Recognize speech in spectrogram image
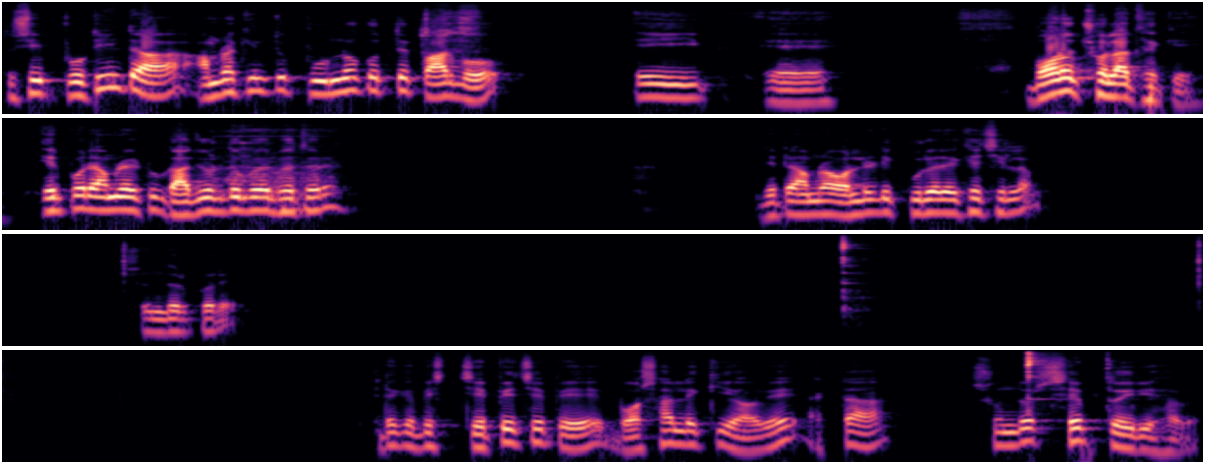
তো সেই প্রোটিনটা আমরা কিন্তু পূর্ণ করতে পারব এই বড় ছোলা থেকে। এরপরে আমরা একটু গাজর দেবো এর ভেতরে, যেটা আমরা অলরেডি কুড়ে রেখেছিলাম, সুন্দর করে। এটাকে বেশ চেপে চেপে বসালে কি হবে? একটা সুন্দর শেপ তৈরি হবে।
